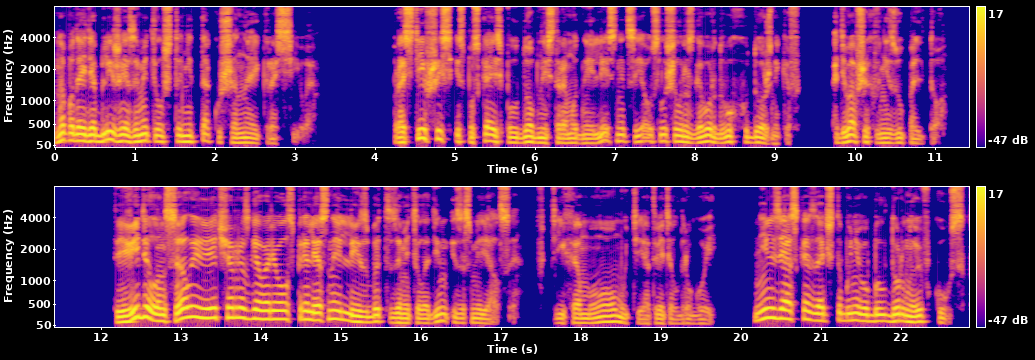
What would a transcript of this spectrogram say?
Но, подойдя ближе, я заметил, что не так уж она и красива. Простившись и спускаясь по удобной старомодной лестнице, я услышал разговор двух художников, одевавших внизу пальто. «Ты видел, он целый вечер разговаривал с прелестной Лизбет», — заметил один и засмеялся. «В тихом омуте», — ответил другой. «Нельзя сказать, чтобы у него был дурной вкус».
